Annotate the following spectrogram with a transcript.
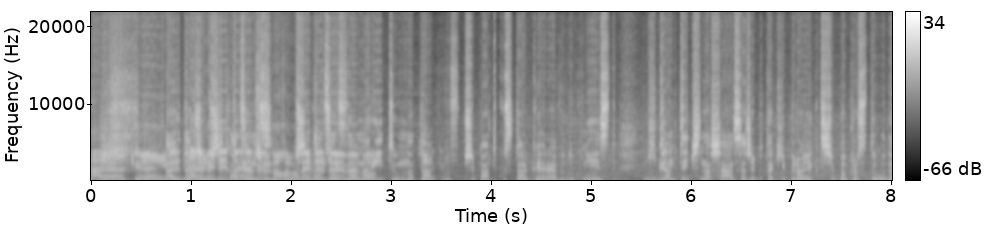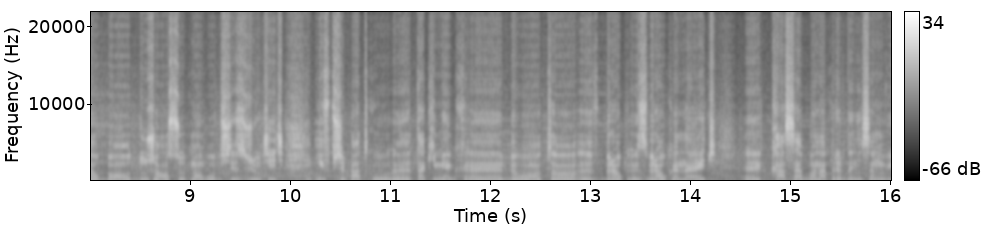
Ale okej. Ale dobrze, Ale będzie to przechodząc, MMO, będzie przechodząc to do MMO. meritum, no to Tak. w przypadku Stalkera według mnie jest gigantyczna szansa, żeby taki projekt się po prostu udał, bo dużo osób mogłoby się zrzucić i w przypadku e, takim jak e, było to w Bro- z Broken Age, e, kasa była naprawdę niesamowita,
